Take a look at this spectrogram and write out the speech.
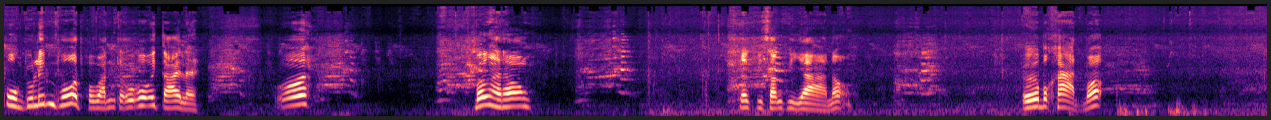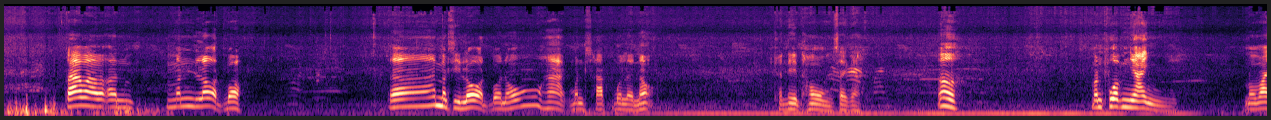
ปลูกอยู่ริมโพดพอวันก็โอ้ยตายเลยโอ้ยเบิ้งฮะทองเจ้ากี่สังกี่ยาเนาะเออบ่ขาดบ่ตาว่ามันรอดบ่ ตามันสิรอดบ่เนาะหากมันซับบ่เลยเนาะคันเฮ็ดห้องใส่กันเออ มันพวมใหญ่มาไว้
